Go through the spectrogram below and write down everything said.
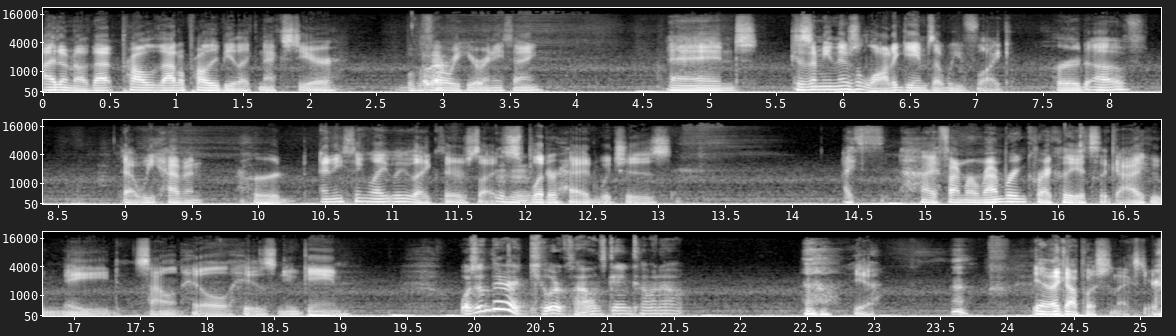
I don't know. That probably that'll probably be like next year before Okay. we hear anything. And because I mean, there's a lot of games that we've like heard of that we haven't heard anything lately. Like there's like Mhm. Slitterhead, which is. I, th- if I'm remembering correctly, it's the guy who made Silent Hill his new game. Wasn't there a Killer Clowns game coming out? yeah, yeah, that got pushed to next year.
